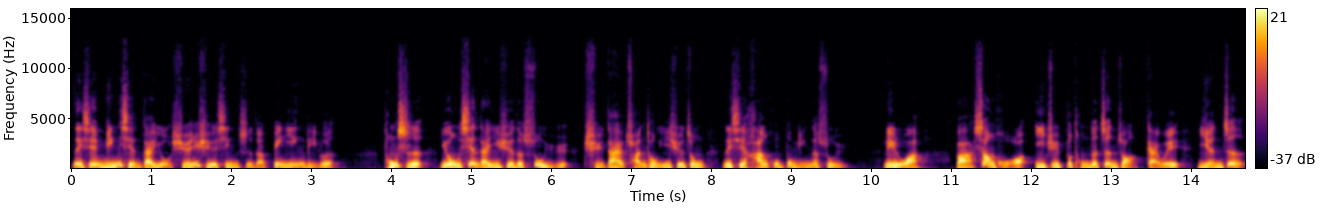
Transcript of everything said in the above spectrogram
那些明显带有玄学性质的病因理论。同时，用现代医学的术语取代传统医学中那些含糊不明的术语，例如啊，把上火依据不同的症状改为炎症、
